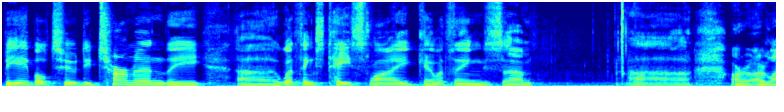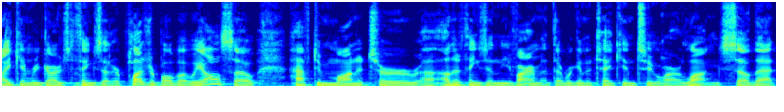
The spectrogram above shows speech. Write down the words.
be able to determine the uh, what things taste like, what things um, uh, are, are, like in regards to things that are pleasurable, but we also have to monitor uh, other things in the environment that we're going to take into our lungs so that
